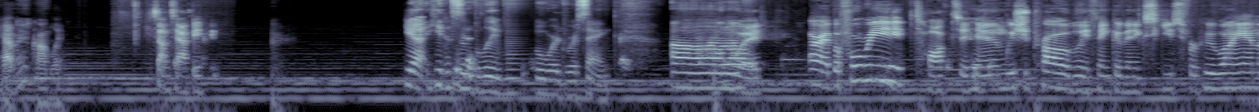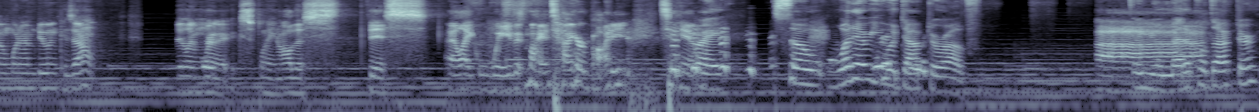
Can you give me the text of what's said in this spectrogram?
Captain's calmly. he sounds happy. Yeah, he doesn't believe the word we're saying. Um, Would. Alright, before we talk to him, we should probably think of an excuse for who I am and what I'm doing, because I don't really want to explain all this. This. I like wave at my entire body to him. right. So, what are you a doctor of? Uh, Are you a medical doctor?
